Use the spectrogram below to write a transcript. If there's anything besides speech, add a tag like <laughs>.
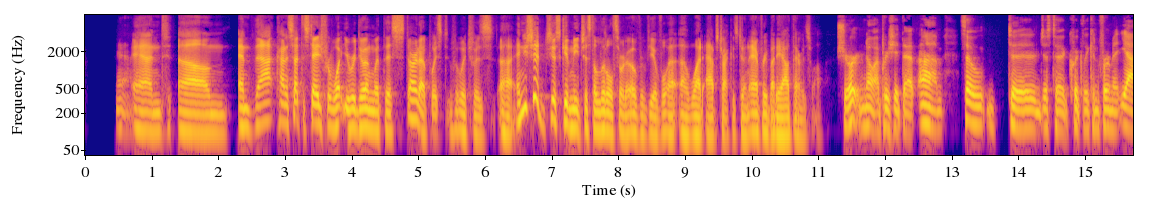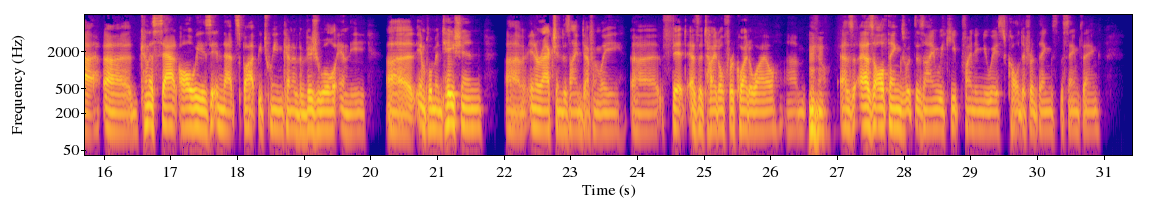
Yeah. And um, and that kind of set the stage for what you were doing with this startup, which which was uh, and you should just give me just a little sort of overview of what, uh, what Abstract is doing, everybody out there as well. Sure. No, I appreciate that. Um, so to just to quickly confirm it, yeah, uh, kind of sat always in that spot between kind of the visual and the uh, implementation. Uh, interaction design definitely uh, fit as a title for quite a while. Um, mm-hmm. you know, as as all things with design, we keep finding new ways to call different things the same thing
